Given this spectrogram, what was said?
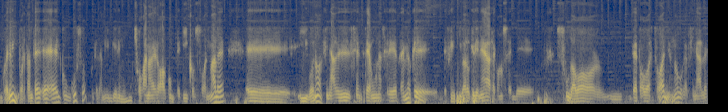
Bueno, importante es el concurso, porque también vienen muchos ganaderos a competir con sus animales. Eh, y bueno, al final se entregan una serie de premios que en definitiva lo que viene es a reconocerle su labor de todos estos años, ¿no? Porque al final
